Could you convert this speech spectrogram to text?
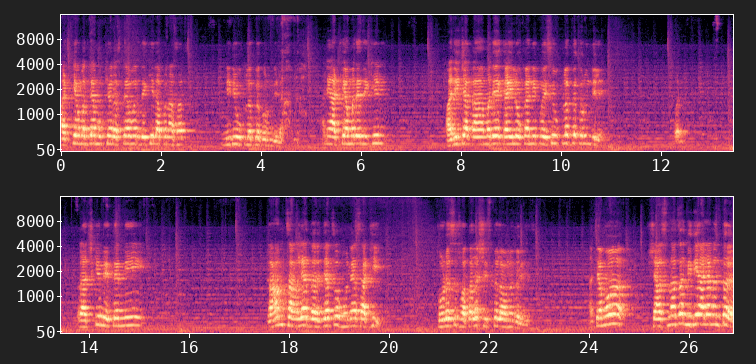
अटक्यामधल्या मुख्य रस्त्यावर देखील आपण असाच निधी उपलब्ध करून दिला. आणि अटक्यामध्ये देखील आधीच्या काळामध्ये काही लोकांनी पैसे उपलब्ध करून दिले. पण राजकीय नेत्यांनी काम चांगल्या दर्जाचं होण्यासाठी थोडस स्वतःला शिस्त लावणं गरजेचं. त्यामुळं शासनाचा निधी आल्यानंतर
